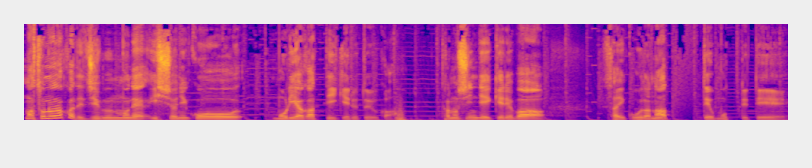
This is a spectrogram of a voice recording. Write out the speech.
まあ、その中で自分もね一緒にこう盛り上がっていけるというか楽しんでいければ最高だなって思ってて、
